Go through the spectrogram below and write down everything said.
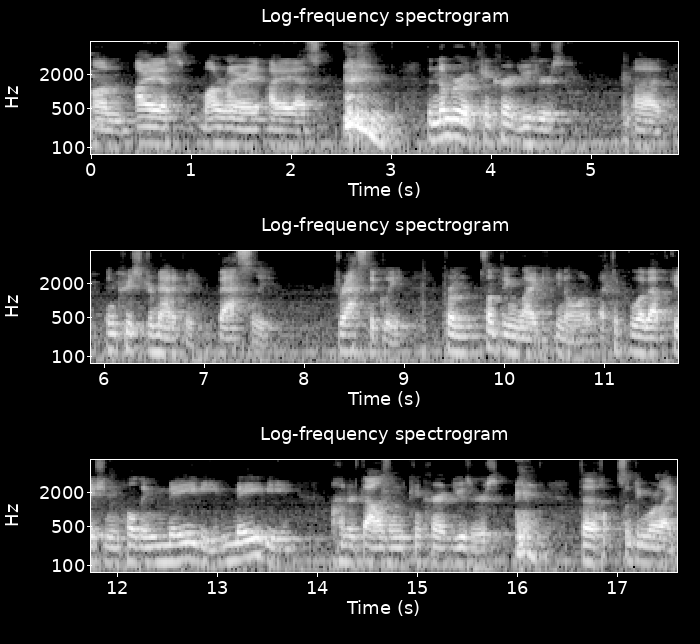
on IIS, modern IIS. the number of concurrent users uh, increased dramatically, vastly, drastically, from something like you know a typical web application holding maybe maybe 100,000 concurrent users to something more like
